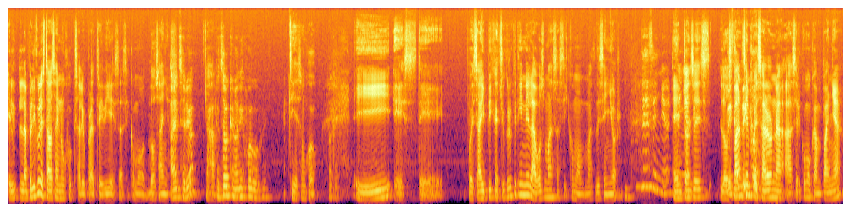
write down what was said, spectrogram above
el- la película está basada en un juego que salió para 3DS hace como dos años. Ah, ¿en serio? Ajá. Pensaba que no había juego, güey. Sí, es un juego. Ok. Y este, pues hay Pikachu, creo que tiene la voz más así como más de señor. De señor, señor. Los Pica, fans pica. empezaron a, a hacer como campaña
